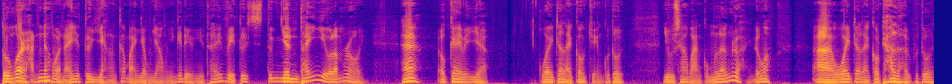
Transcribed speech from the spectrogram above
Tôi không có rảnh đâu mà nãy giờ tôi dặn các bạn vòng vòng những cái điều như thế vì tôi tôi nhìn thấy nhiều lắm rồi. Ha ok bây giờ quay trở lại câu chuyện của tôi. Dù sao bạn cũng lớn rồi đúng không? À, quay trở lại câu trả lời của tôi.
